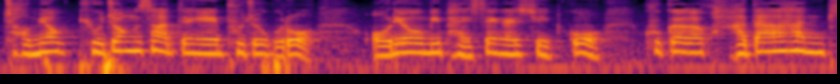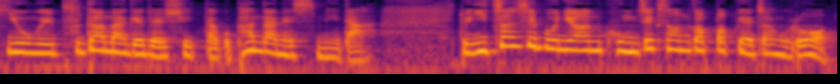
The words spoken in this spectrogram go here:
점역 교정사 등의 부족으로 어려움이 발생할 수 있고 국가가 과다한 비용을 부담하게 될 수 있다고 판단했습니다. 또 2015년 공직선거법 개정으로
